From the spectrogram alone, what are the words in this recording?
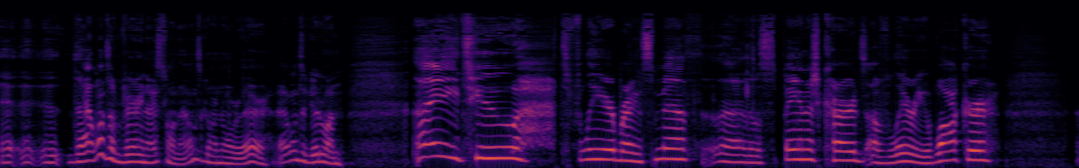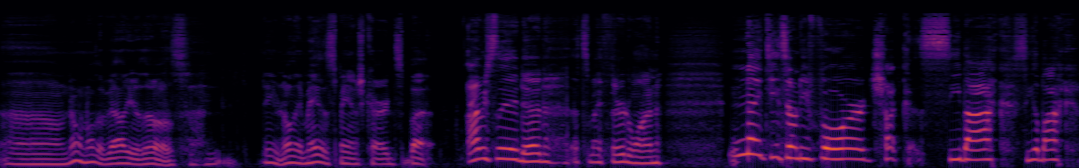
It, it, it, that one's a very nice one. That one's going over there. That one's a good one. 82, it's Fleer, Brian Smith, uh, those Spanish cards of Larry Walker. Um, don't know the value of those. Didn't even know they made the Spanish cards, but obviously they did. That's my third one. 1974, Chuck Seelbach.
